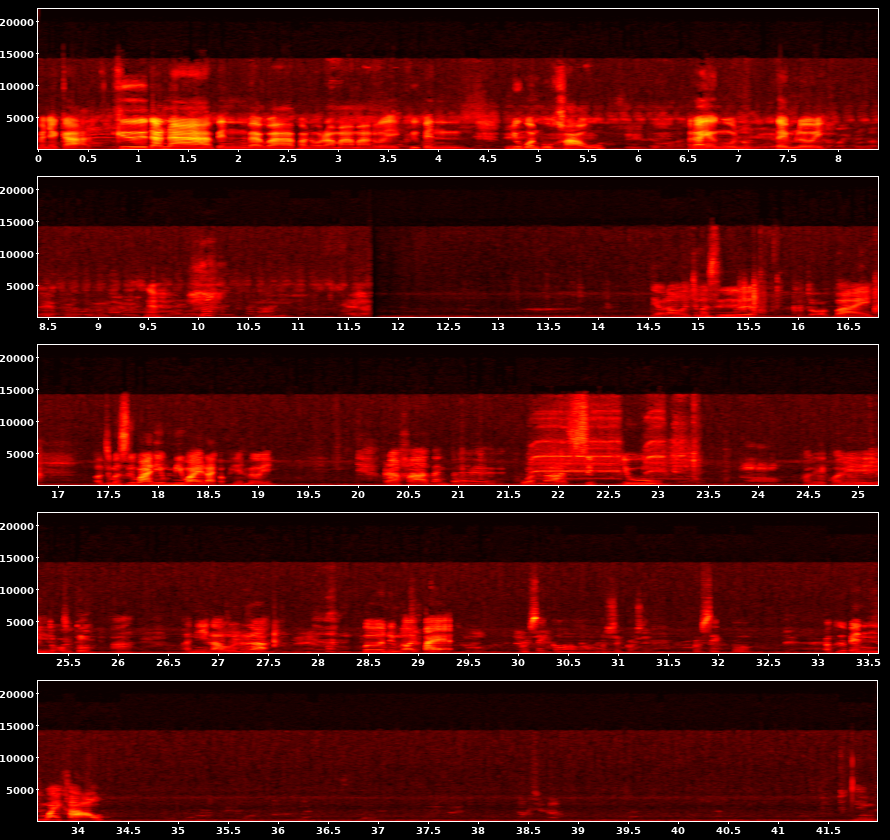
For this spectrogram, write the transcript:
บรรยากาศ คือด้านหน้าเป็นแบบว่าพาโนรามามากเลย คือเป็นอยู่บนภูเขา ไร่องุ่นเต็มเลยนะ เดี๋ยวเราจะมาซื้อไวน์เราจะมาซื้อไวน์นี่มีไวน์หลายประเภทเลย ราคาตั้งแต่ขวดละ 10 ยูควาเลควาเล Dato? อะอันนี้เราเลือกเบอร์ 108 Prosecco Cos'è così? Prosecco ก็คือเป็นไวน์ขาว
